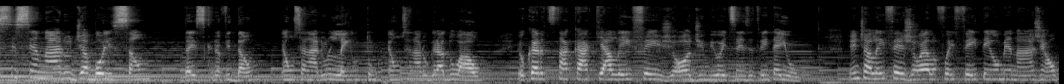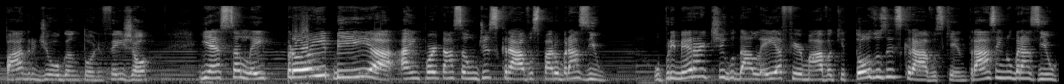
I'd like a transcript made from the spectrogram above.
E cenário de abolição da escravidão é um cenário lento, é um cenário gradual. Eu quero destacar aqui a Lei Feijó de 1831. Gente, a Lei Feijó ela foi feita em homenagem ao padre Diogo Antônio Feijó, e essa lei proibia a importação de escravos para o Brasil. O primeiro artigo da lei afirmava que todos os escravos que entrassem no Brasil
